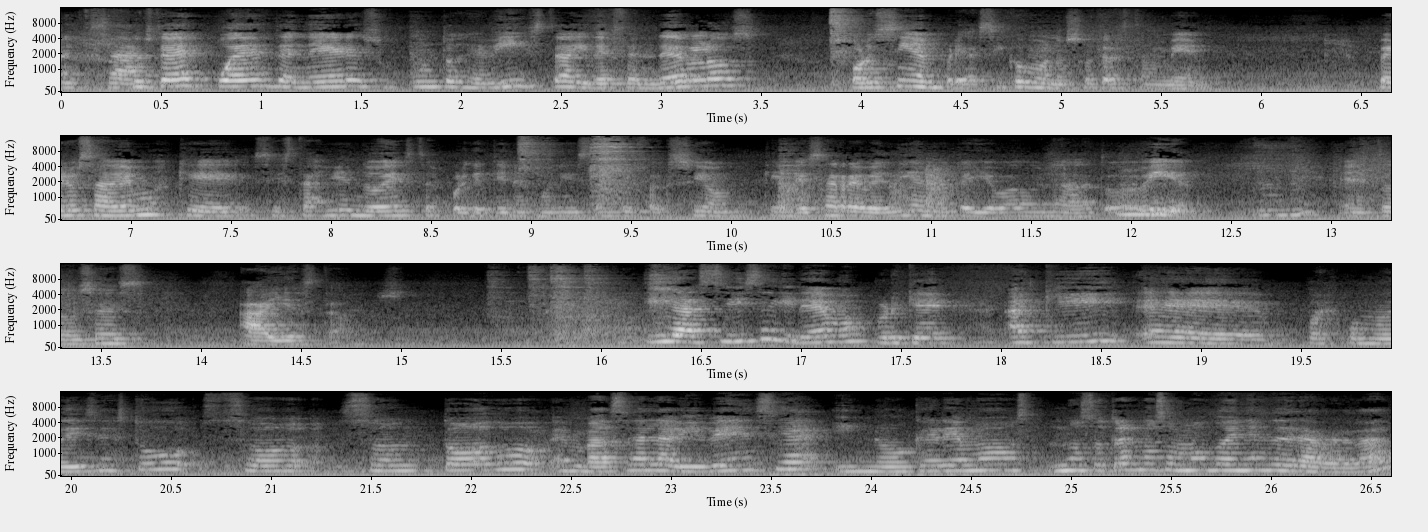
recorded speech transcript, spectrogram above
Exacto. Ustedes pueden tener sus puntos de vista y defenderlos por siempre, así como nosotras también. Pero sabemos que si estás viendo esto es porque tienes una insatisfacción, que esa rebeldía no te ha llevado a nada todavía. Entonces, ahí estamos. Y así seguiremos porque aquí, eh, pues como dices tú, son, son todo en base a la vivencia y no queremos, nosotras no somos dueñas de la verdad.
